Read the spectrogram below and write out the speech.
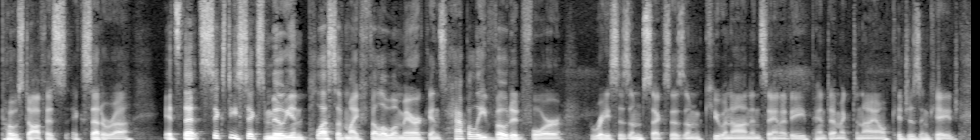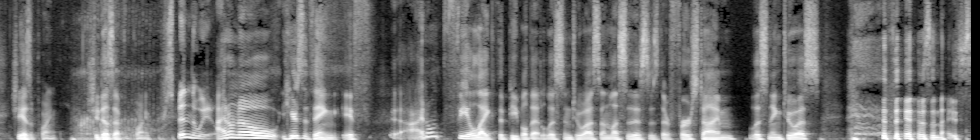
Post office, etc. It's that 66 million plus of my fellow Americans happily voted for racism, sexism, QAnon insanity, pandemic denial, kids in cages. She has a point. She does have a point. Spin the wheel. I don't know. Here's the thing. If I don't feel like the people that listen to us, unless this is their first time listening to us, it was a nice.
